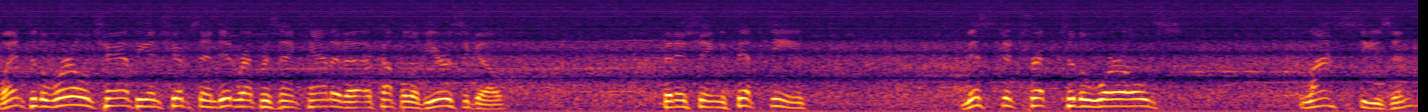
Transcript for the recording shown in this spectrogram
went to the World Championships and did represent Canada a couple of years ago, finishing 15th. Missed a trip to the Worlds last season.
